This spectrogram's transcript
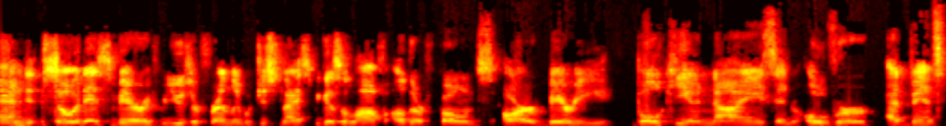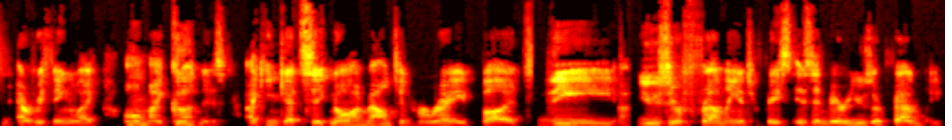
And so it is very user friendly, which is nice because a lot of other phones are very bulky and nice and over advanced and everything. Like, oh my goodness, I can get signal on mountain, hooray! But the user friendly interface isn't very user friendly.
